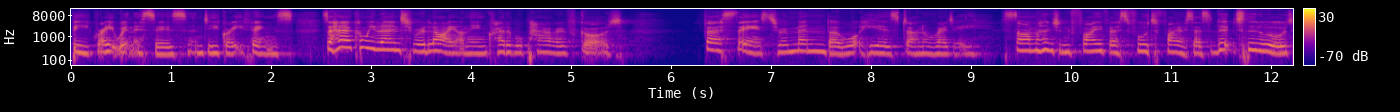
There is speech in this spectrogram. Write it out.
be great witnesses and do great things. So, how can we learn to rely on the incredible power of God? First thing is to remember what He has done already. Psalm 105, verse 4 to 5 says, Look to the Lord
